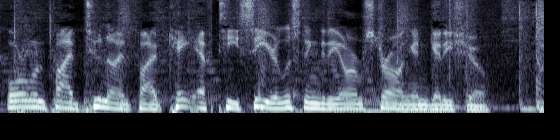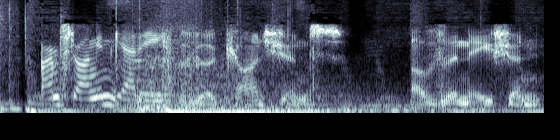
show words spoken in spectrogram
415-295-KFTC. 415-295-KFTC. You're listening to the Armstrong and Getty Show. Armstrong and Getty. The conscience of the nation.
